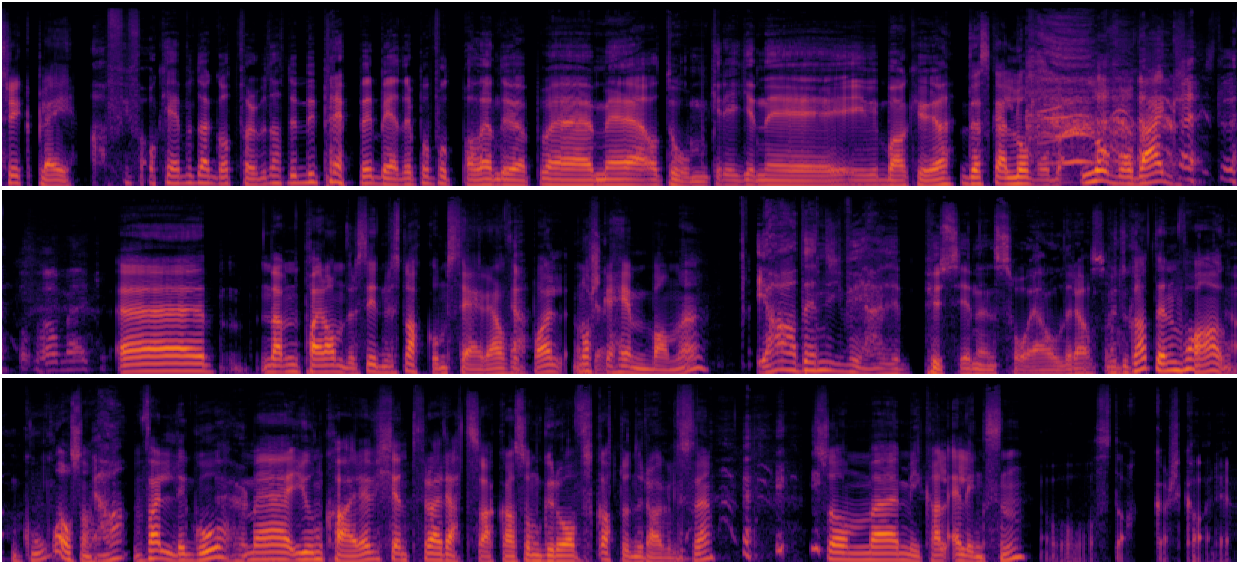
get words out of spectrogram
trykk play. Ah, ok, men Du er godt forberedt. Du prepper bedre på fotball enn du gjør med, med atomkrigen i, i bakhuet. Det skal jeg love, love deg. Eh, Nevn et par andre siden vi snakker om serier av fotball. Norske Hjemmebane. Ja, den ja, pussig, den så jeg aldri, altså. Vet du hva, Den var god, altså. Ja. Veldig god. Med Jon Carew, kjent fra rettssaker som grov skatteunndragelse. som eh, Michael Ellingsen. Å, stakkars Karev.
